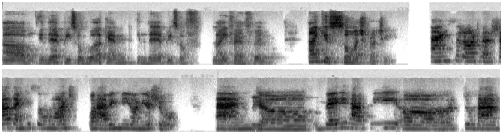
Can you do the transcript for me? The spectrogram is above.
um, in their piece of work and in their piece of life as well. Thank you so much, Prachi. Thanks a lot, Harsha. Thank you so much for having me on your show. And uh, very happy uh, to have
